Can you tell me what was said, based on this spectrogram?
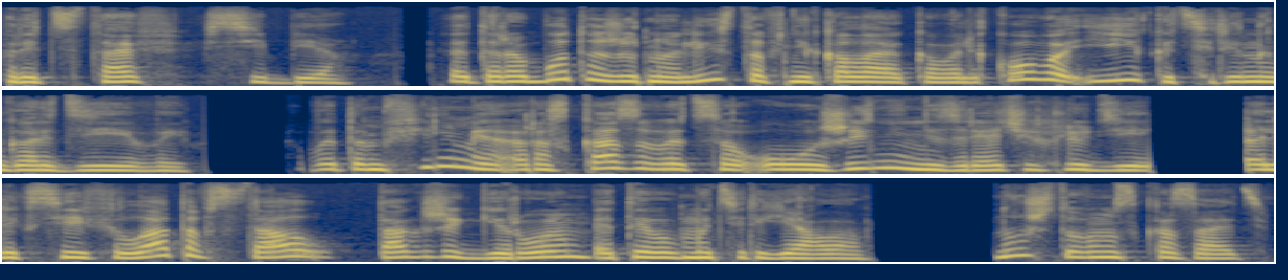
«Представь себе». Это работа журналистов Николая Ковалькова и Екатерины Гордеевой. В этом фильме рассказывается о жизни незрячих людей. Алексей Филатов стал также героем этого материала. Ну, что вам сказать.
